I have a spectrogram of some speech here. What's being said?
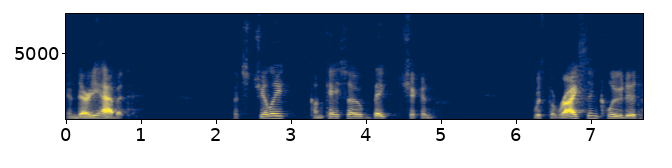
And there you have it. That's chili con queso baked chicken. With the rice included,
